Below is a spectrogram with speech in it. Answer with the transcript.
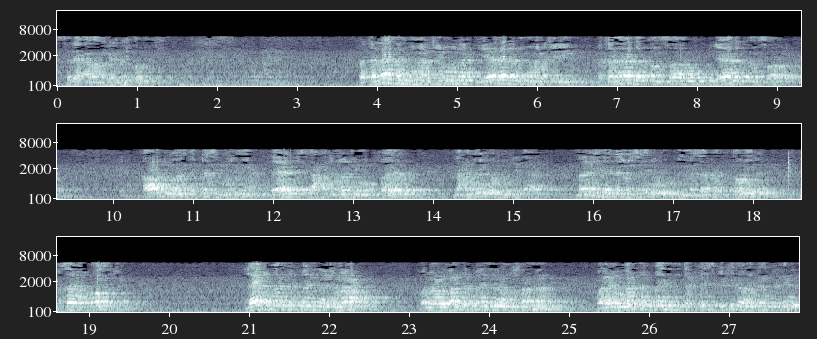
تستريح أمامك أيها الطويل فتنادى المهاجرون يا للمهاجرين. وتنادى الأنصار يا للأنصار. أرجو أن تبتسموا جميعا. لا يلبس أحد الوجه مغفرا نحن إخوة في الله ما فينا إلا نسعدكم من مسافات طويلة مسافة قصر. لا تفرق بيننا جماعة ولا يفرق بيننا مسمى ولا يفرق بين انت في حزب كده ولا كان كده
